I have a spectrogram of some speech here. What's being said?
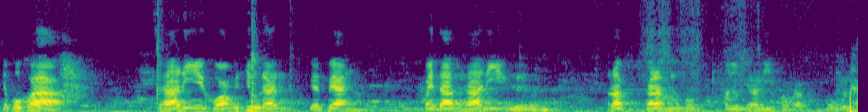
จะพบว่าสถานีของวิทยุนั้นเปลี่ยนแปลงไปตามสถานีอื่น สำหรับการรับมือผมประโยชน์ยานีผมครับผมคุณฮะ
